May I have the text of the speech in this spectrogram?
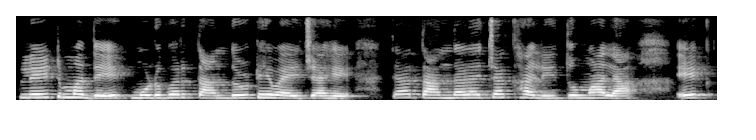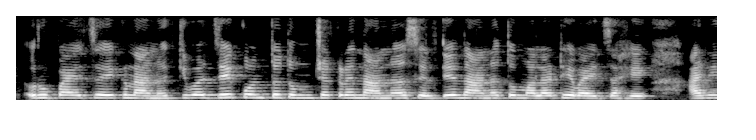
प्लेटमध्ये एक मुठभर तांदूळ ठेवायचे आहे. त्या तांदळाच्या खाली तुम्हाला एक रुपयाचं एक नाणं किंवा जे कोणतं तुमच्याकडे नाणं असेल ते नाणं तुम्हाला ठेवायचं आहे आणि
